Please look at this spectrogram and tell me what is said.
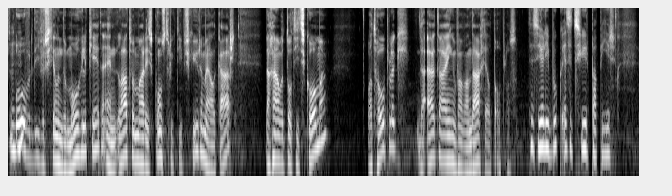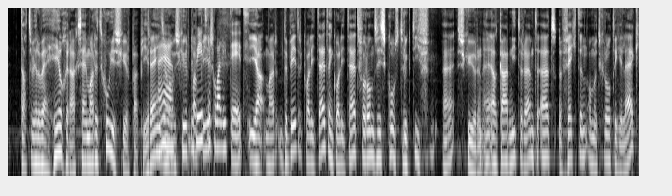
Mhm. over die verschillende mogelijkheden en laten we maar eens constructief schuren met elkaar, dan gaan we tot iets komen wat hopelijk de uitdagingen van vandaag helpen oplossen. Dus jullie boek is het schuurpapier. Dat willen wij heel graag zijn, maar het goede schuurpapier. Hè? Ah ja, Zo'n De schuurpapier. betere kwaliteit. Ja, maar de betere kwaliteit en kwaliteit voor ons is constructief hè, schuren. Hè. Elkaar niet de ruimte uit vechten om het grote gelijk,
